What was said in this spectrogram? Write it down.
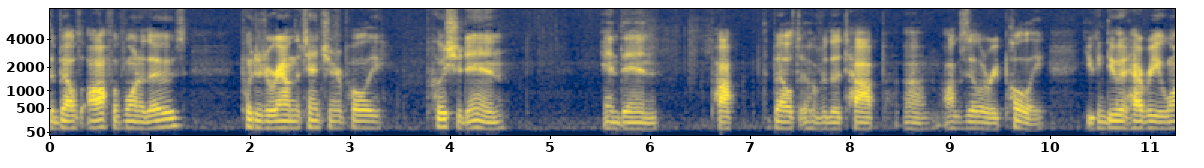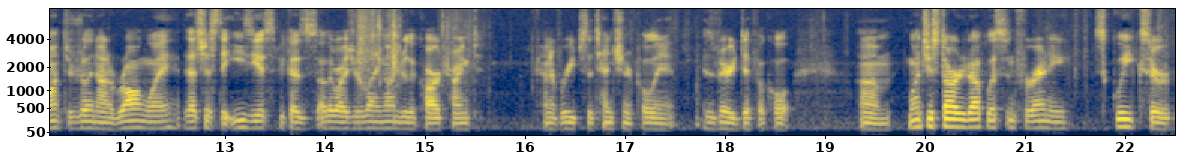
the belt off of one of those, put it around the tensioner pulley, push it in, and then pop the belt over the top um, auxiliary pulley. You can do it however you want. There's really not a wrong way. That's just the easiest because otherwise you're laying under the car trying to kind of reach the tensioner pulley and it is very difficult. Um, once you start it up, listen for any squeaks or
